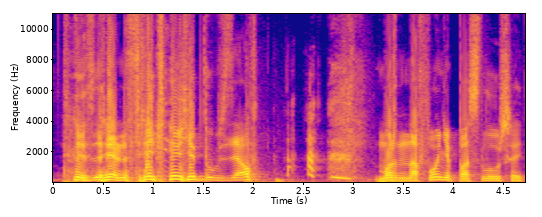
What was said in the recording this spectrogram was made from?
Реально среднюю еду взял. Можно на фоне послушать.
